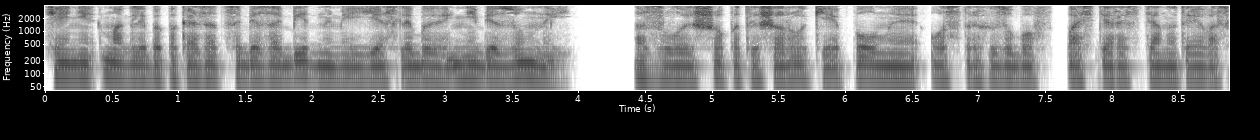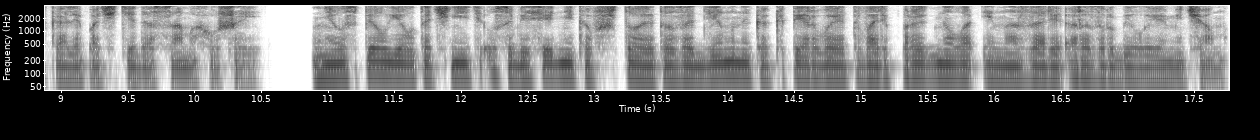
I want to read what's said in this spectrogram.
Тени могли бы показаться безобидными, если бы не безумный, а злой шепот и широкие, полные острых зубов пасти, растянутые в оскале почти до самых ушей. Не успел я уточнить у собеседников, что это за демоны, как первая тварь прыгнула, и Назаре разрубил ее мечом.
